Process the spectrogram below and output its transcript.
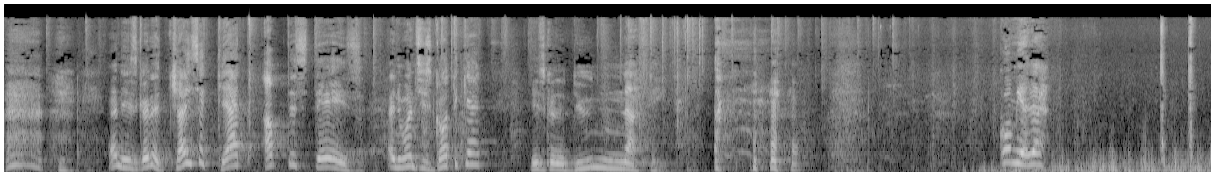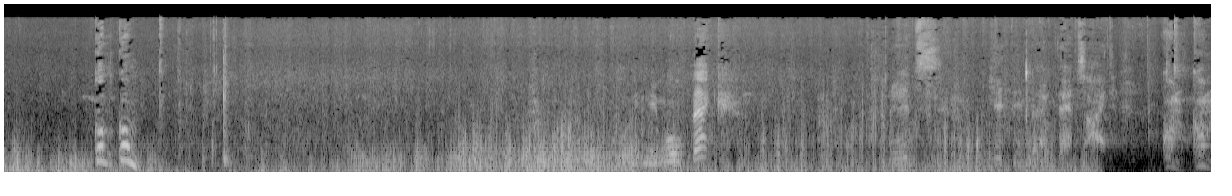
and he's going to chase a cat up the stairs. And once he's got the cat, he's going to do nothing. Kom julle come, come. When you move back, let's get them back that side. Come, come.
